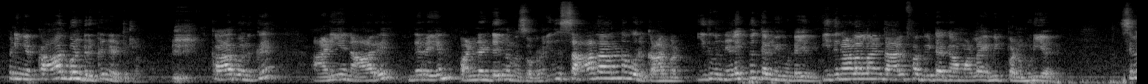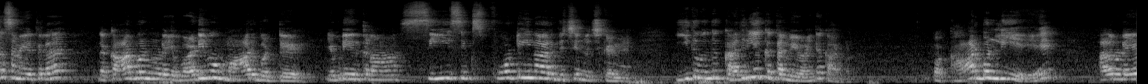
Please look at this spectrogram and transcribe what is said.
இப்போ நீங்கள் கார்பன் இருக்குன்னு எடுத்துக்கலாம். கார்பனுக்கு அணியன் ஆறு நிறையன் பன்னெண்டுன்னு நம்ம சொல்கிறோம் இது சாதாரண ஒரு கார்பன் இது நிலைப்புத்தன்மை உடையது. இதனாலலாம் இந்த ஆல்ஃபா பீட்டா காமாலாம் எமிட் பண்ண முடியாது. சில சமயத்தில் இந்த கார்பனுடைய வடிவம் மாறுபட்டு எப்படி இருக்கலாம்? சி சிக்ஸ் ஃபோர்டீனாக இருந்துச்சுன்னு வச்சுக்கோங்க. இது வந்து கதிரியக்கத்தன்மை வாய்ந்த கார்பன் இப்போ கார்பன்லேயே அதனுடைய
